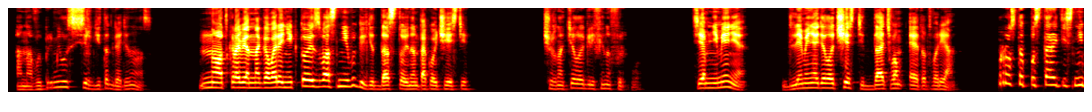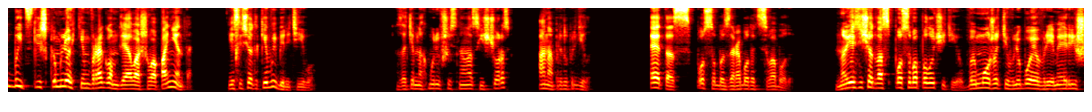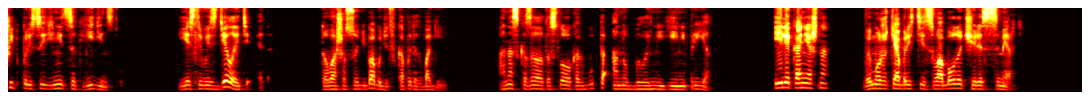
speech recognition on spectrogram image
Она выпрямилась, сердито глядя на нас. Но, откровенно говоря, никто из вас не выглядит достойным такой чести. Чернотелая Гриффина фыркнула. Тем не менее, для меня дело чести дать вам этот вариант. Просто постарайтесь не быть слишком легким врагом для вашего оппонента, если все-таки выберете его. Затем, нахмурившись на нас еще раз, она предупредила. Это способы заработать свободу. Но есть еще два способа получить ее. Вы можете в любое время решить присоединиться к единству. Если вы сделаете это, то ваша судьба будет в копытах богини. Она сказала это слово, как будто оно было не ей неприятно. Или, конечно, вы можете обрести свободу через смерть.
